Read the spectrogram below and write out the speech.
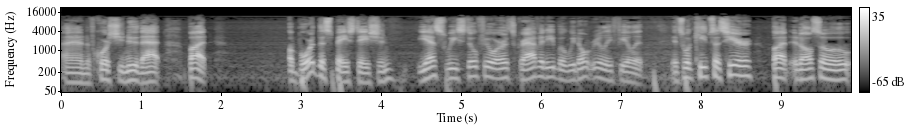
and of course, you knew that. But aboard the space station, yes, we still feel Earth's gravity, but we don't really feel it. It's what keeps us here, but it also,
